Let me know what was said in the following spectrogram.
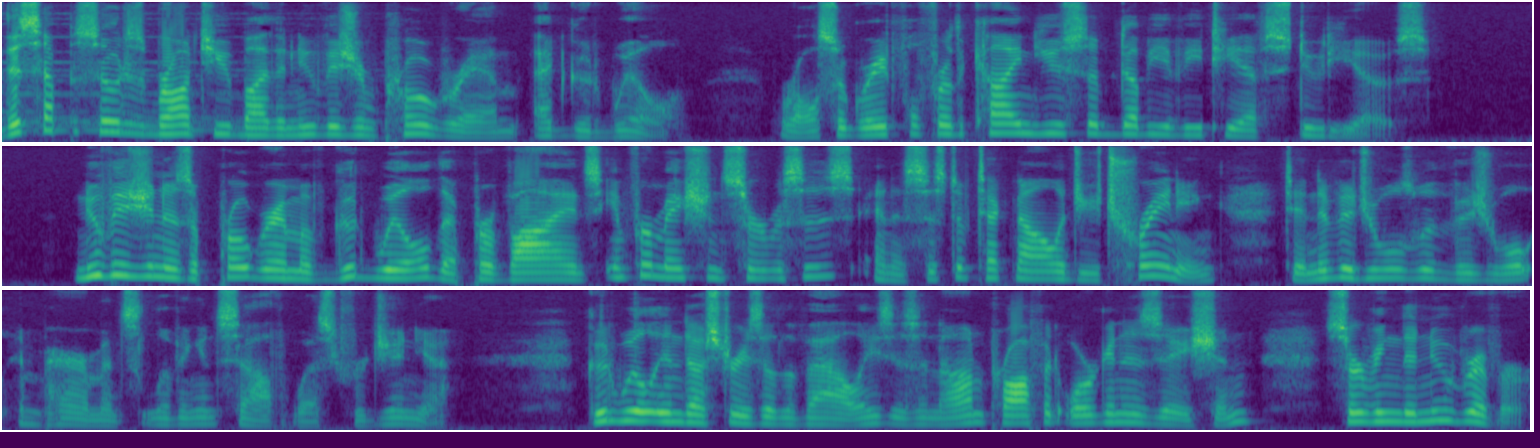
This episode is brought to you by the New Vision program at Goodwill. We're also grateful for the kind use of WVTF Studios. New Vision is a program of Goodwill that provides information services and assistive technology training to individuals with visual impairments living in Southwest Virginia. Goodwill Industries of the Valleys is a nonprofit organization serving the New River,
